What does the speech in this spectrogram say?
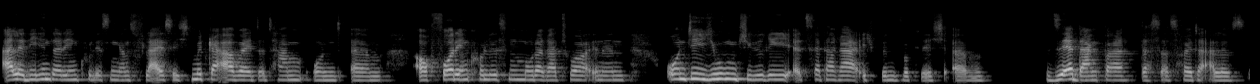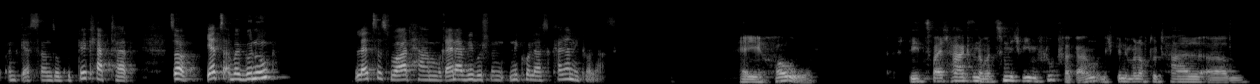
alle, die hinter den Kulissen ganz fleißig mitgearbeitet haben und ähm, auch vor den Kulissen ModeratorInnen und die Jugendjury etc. Ich bin wirklich ähm, sehr dankbar, dass das heute alles und gestern so gut geklappt hat. So, jetzt aber genug. Letztes Wort haben Rainer Wiebusch und Nikolas Karanikolas. Hey ho! Die zwei Tage sind aber ziemlich wie im Flug vergangen und ich bin immer noch total ähm,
